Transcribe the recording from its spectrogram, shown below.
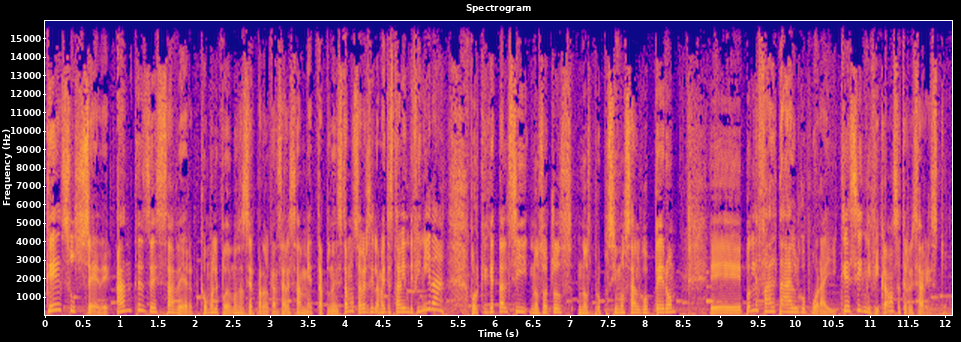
¿Qué sucede? Antes de saber cómo le podemos hacer para alcanzar esa meta, pues necesitamos saber si la meta está bien definida. Porque qué tal si nosotros nos propusimos algo, pero eh, pues le falta algo por ahí. ¿Qué significa? Vamos a aterrizar esto.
